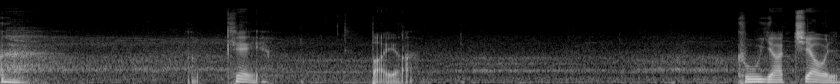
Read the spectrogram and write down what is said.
okay. Baier. Uh. Kujaciol.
